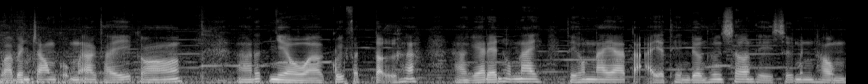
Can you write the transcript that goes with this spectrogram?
và bên trong cũng à, thấy có à, rất nhiều à, quý Phật tử ha à, ghé đến hôm nay. Thì hôm nay à, tại thiền đường Hương Sơn thì sư Minh Hồng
